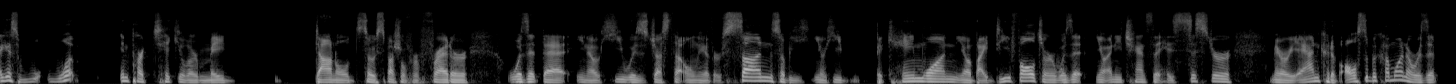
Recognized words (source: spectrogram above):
I guess w- what in particular made Donald so special for Fred, or was it that you know he was just the only other son, so he you know he became one you know by default, or was it you know any chance that his sister Maryanne could have also become one, or was it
